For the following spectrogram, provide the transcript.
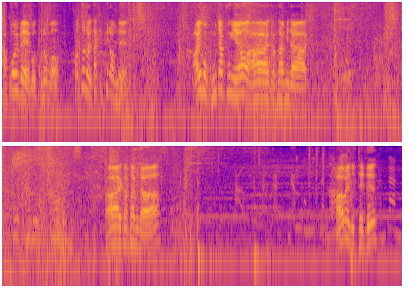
갑볼배 뭐 그런 거 컨트롤 딱히 필요 없는. 아이고 공짜풍이에요. 아 감사합니다. 아 감사합니다. 무슨 063님 다음에도 테드. 감사합니다.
